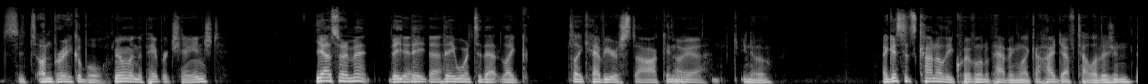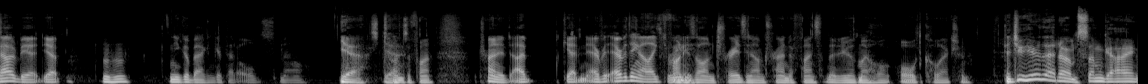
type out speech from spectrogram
it's, it's unbreakable. remember when the paper changed? Yeah, that's what I meant. They Yeah, they yeah. they went to that like like heavier stock and Oh, yeah. you know, I guess it's kind of the equivalent of having like a high def television. That would be it. Yep. Mm-hmm. And you go back and get that old smell. Yeah, It's tons of fun. I'm trying to. I get every, everything I like to funny. read is all in trades, and I'm trying to find something to do with my whole old collection. Did you hear that? Um, some guy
